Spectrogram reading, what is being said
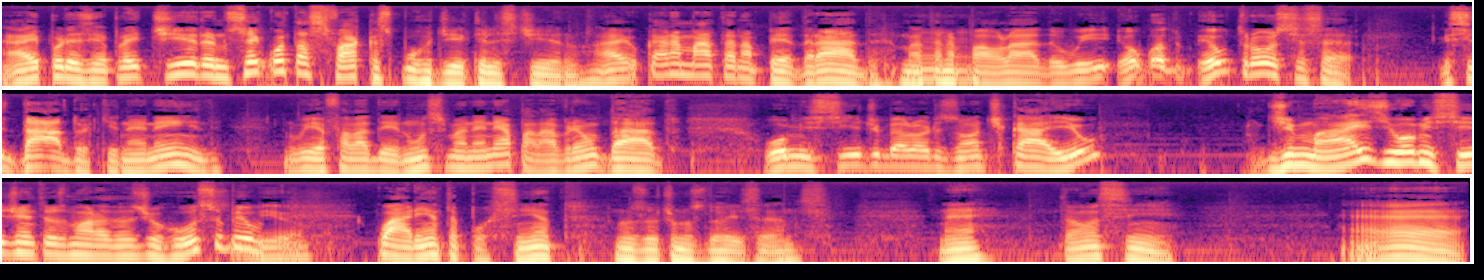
Aí, por exemplo, aí tira, não sei quantas facas por dia que eles tiram. Aí o cara mata na pedrada, mata na paulada. Eu, eu trouxe essa, esse dado aqui, né? Nem, não ia falar denúncia, mas nem a palavra, é um dado. O homicídio em Belo Horizonte caiu demais e o homicídio entre os moradores de rua subiu, Subiu. 40% nos últimos dois anos, né? Então, assim, é...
